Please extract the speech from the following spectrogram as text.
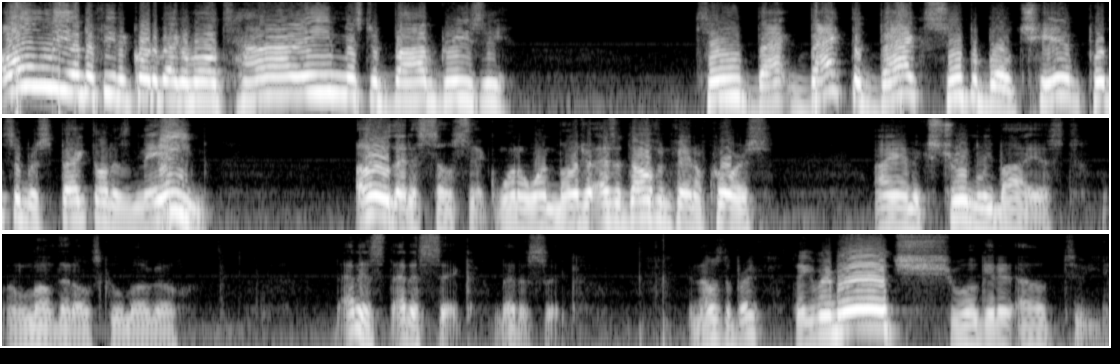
only undefeated quarterback of all time, Mr. Bob Griese. Two back back to back Super Bowl champ. Put some respect on his name. Oh, that is so sick. 101 Mojo. As a Dolphin fan, of course, I am extremely biased. I love that old school logo. That is that is sick. That is sick. And that was the break. Thank you very much. We'll get it out to you.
